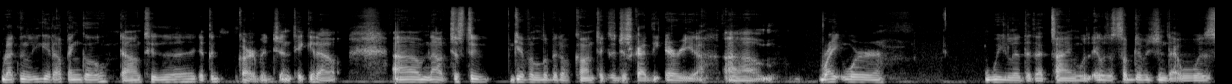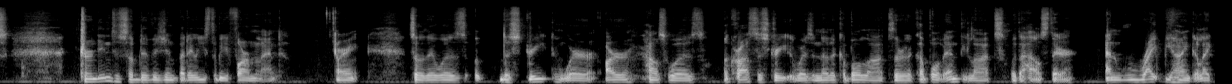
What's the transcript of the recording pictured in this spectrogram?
reluctantly get up and go down to the, get the garbage and take it out. Um, now, just to give a little bit of context to describe the area, um, right where we lived at that time it was a subdivision that was turned into subdivision, but it used to be farmland. All right, so there was the street where our house was. Across the street there was another couple of lots. There was a couple of empty lots with a house there, and right behind it, like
